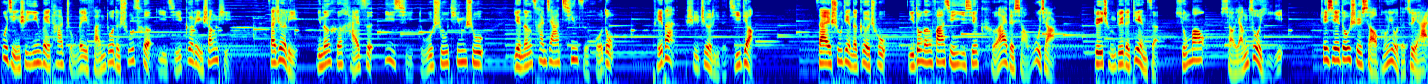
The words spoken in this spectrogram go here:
不仅是因为它种类繁多的书册以及各类商品，在这里你能和孩子一起读书听书，也能参加亲子活动，陪伴是这里的基调。在书店的各处，你都能发现一些可爱的小物件儿。堆成堆的垫子、熊猫、小羊座椅，这些都是小朋友的最爱。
